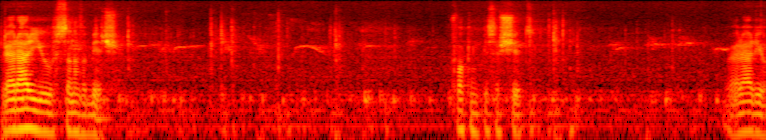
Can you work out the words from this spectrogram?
Where are you, son of a bitch? Fucking piece of shit. Where are you?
